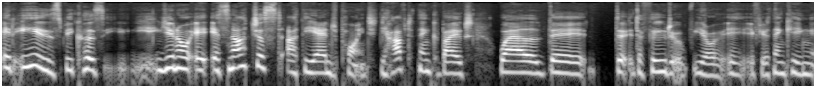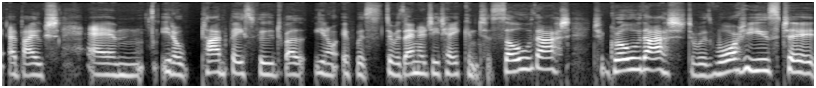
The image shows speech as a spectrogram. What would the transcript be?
It is because, you know, it's not just at the end point. You have to think about, well, the, the, the food, you know, if you're thinking about, um, you know, plant-based food, well, you know, it was there was energy taken to sow that, to grow that. There was water used to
